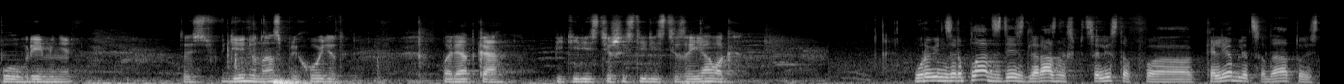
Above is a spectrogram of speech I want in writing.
по времени. То есть в день у нас приходит порядка 50-60 заявок. Уровень зарплат здесь для разных специалистов э, колеблется, да, то есть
